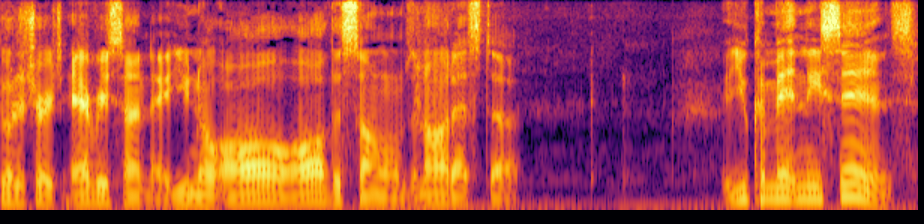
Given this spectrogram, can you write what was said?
go to church every Sunday. You know all all the psalms and all that stuff. You committing these sins.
